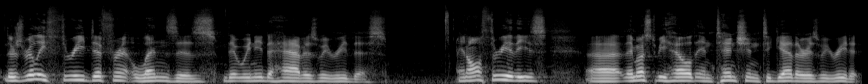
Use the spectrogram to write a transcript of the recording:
there's really three different lenses that we need to have as we read this. And all three of these, uh, they must be held in tension together as we read it.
